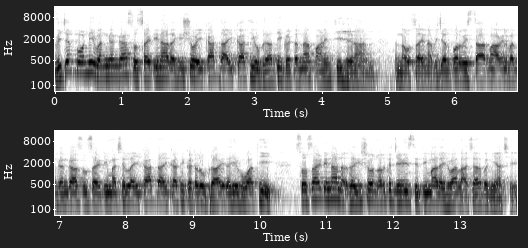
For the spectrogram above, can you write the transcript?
વિજલપોરની વનગંગા સોસાયટીના રહીશો એકાદ દાયકાથી ઉભરાતી ગટરના પાણીથી હેરાન. નવસારીના વિજલપુર વિસ્તારમાં આવેલ વનગંગા સોસાયટીમાં છેલ્લા એકાદ દાયકાથી ગટર ઉભરાઈ રહી હોવાથી સોસાયટીના રહીશો નર્ક જેવી સ્થિતિમાં રહેવા લાચાર બન્યા છે.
